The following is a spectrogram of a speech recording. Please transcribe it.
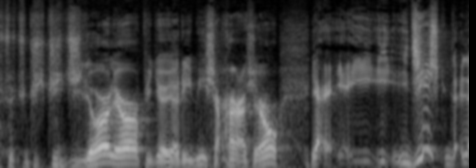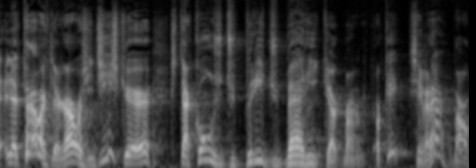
ce qu'il dit là, là, puis de Rémi, sa relation. Ils, ils- disent, le, le truc avec le gaz, ils disent que c'est à cause du prix du baril qui augmente. OK? C'est vrai? Bon.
